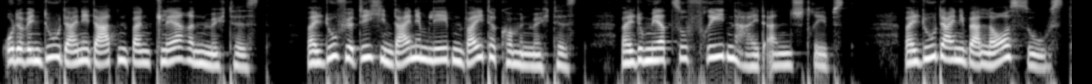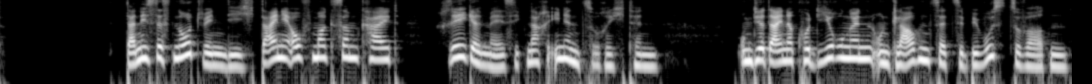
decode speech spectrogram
oder wenn du deine Datenbank klären möchtest, weil du für dich in deinem Leben weiterkommen möchtest, weil du mehr Zufriedenheit anstrebst, weil du deine Balance suchst, dann ist es notwendig, deine Aufmerksamkeit regelmäßig nach innen zu richten, um dir deiner Kodierungen und Glaubenssätze bewusst zu werden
